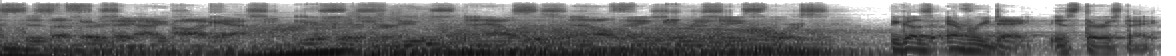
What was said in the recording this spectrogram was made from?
This is the Thursday Night Podcast, your source for news, analysis, and all things Georgia State sports. Because every day is Thursday.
